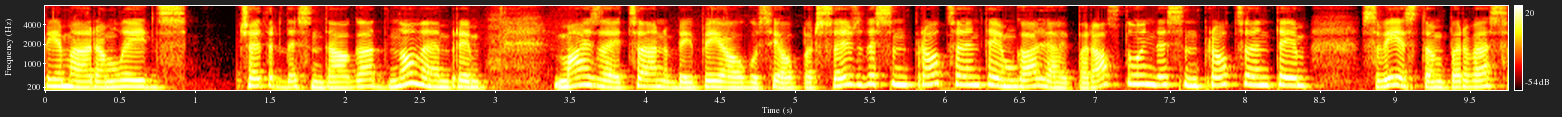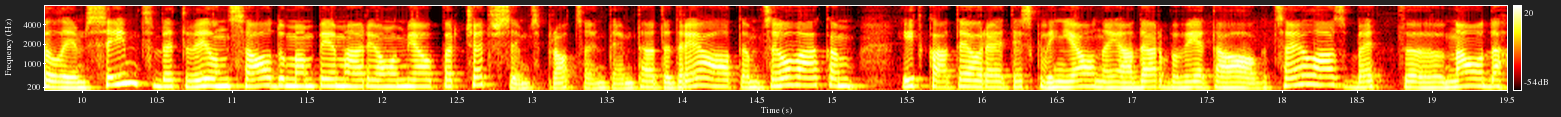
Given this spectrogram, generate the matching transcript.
Piemēram, līdz 40. gada novembrim maizei cena bija pieaugusi jau par 60%, gaļai par 80%, sviestam par veseliem 100%, bet vilnas audumam, piemēram, jau par 400%. Tātad reāli tam cilvēkam, it kā teorētiski viņa jaunajā darba vietā alga cēlās, bet uh, nauda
